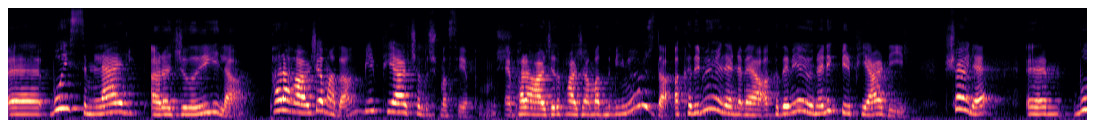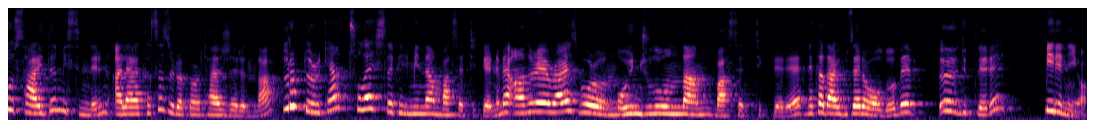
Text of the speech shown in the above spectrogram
e, bu isimler aracılığıyla para harcamadan bir PR çalışması yapılmış. Yani para harcanıp harcanmadığını bilmiyoruz da akademi üyelerine veya akademiye yönelik bir PR değil. Şöyle e, bu saydığım isimlerin alakasız röportajlarında durup dururken Tules'le filminden bahsettiklerini ve Andrea Riseborough'un oyunculuğundan bahsettikleri, ne kadar güzel olduğu ve övdükleri biliniyor.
